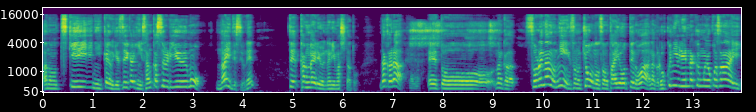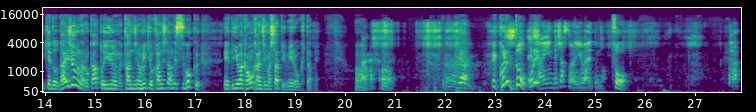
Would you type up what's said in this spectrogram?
あの、月に1回の月例会議に参加する理由もないですよねって考えるようになりましたと。だから、えっ、と、なんか、それなのに、その今日のその対応っていうのは、なんか、ろくに連絡もよこさないけど大丈夫なのかというような感じの雰囲気を感じたので、すごく、えっ、と、違和感を感じましたっていうメールを送ったのね。うん。うんはいやえ、これどう？え、俺、社員でしょ？それ言われてんの。そた、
